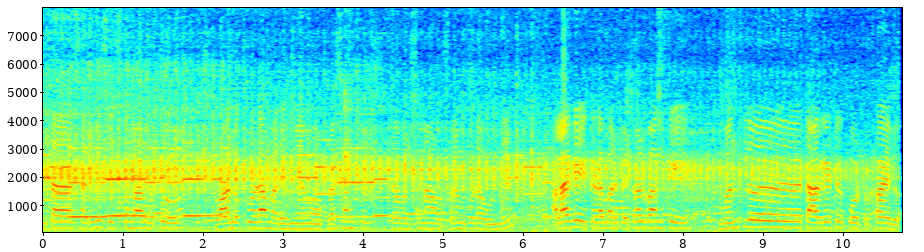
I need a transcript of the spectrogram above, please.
ఇంత సర్వీస్ ఇస్తున్నందుకు వాళ్ళకు కూడా మరి మేము ప్రశంసించవలసిన అవసరం కూడా ఉంది. అలాగే ఇక్కడ మరి పెట్రోల్ బంక్కి మంత్లీ టార్గెట్ కోటి రూపాయలు.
